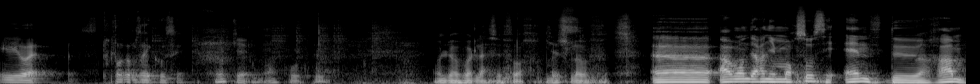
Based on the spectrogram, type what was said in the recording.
Et ouais, le temps comme ça avec OC. Ok, bon, cool, cool. On lui envoie de la ce fort. Much love. Euh, avant-dernier morceau, c'est End de Ram.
